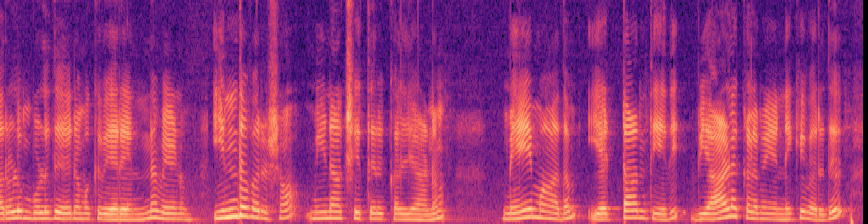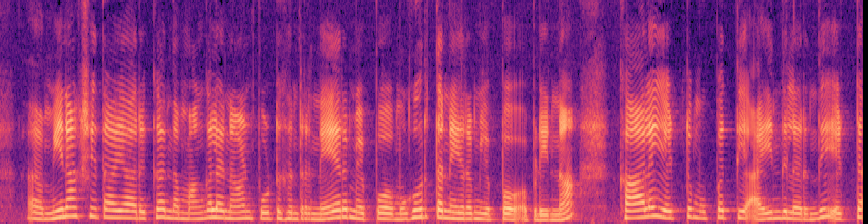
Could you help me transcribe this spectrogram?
அருளும் பொழுது நமக்கு வேறு என்ன வேணும்? இந்த வருஷம் மீனாட்சி திருக்கல்யாணம் மே மாதம் எட்டாம் தேதி வியாழக்கிழமை அன்னைக்கு வருது. மீனாட்சி தாயாருக்கு அந்த மங்கள நான் போட்டுகின்ற நேரம் எப்போ முகூர்த்த நேரம் எப்போ அப்படின்னா காலை எட்டு முப்பத்தி ஐந்துலேருந்து எட்டு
